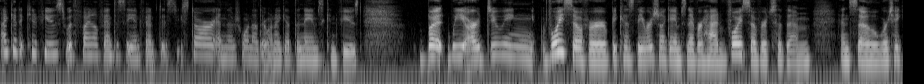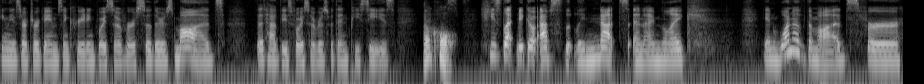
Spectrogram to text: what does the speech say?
I get it confused with Final Fantasy and Phantasy Star, and there's one other one. I get the names confused. But we are doing voiceover because the original games never had voiceover to them. And so we're taking these retro games and creating voiceovers. So there's mods that have these voiceovers with NPCs. Oh, cool. He's let me go absolutely nuts, and I'm like, in one of the mods for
